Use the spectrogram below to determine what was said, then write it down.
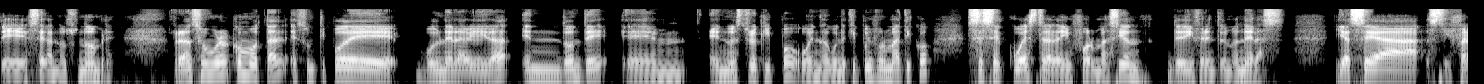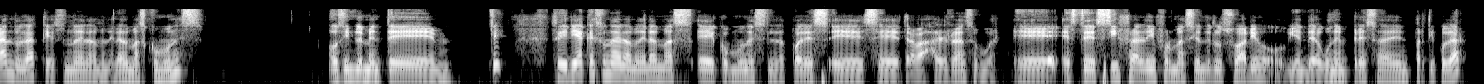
eh, se ganó su nombre. Ransomware como tal es un tipo de vulnerabilidad en donde em, en nuestro equipo o en algún equipo informático se secuestra la información de diferentes maneras, ya sea cifrándola, que es una de las maneras más comunes, o simplemente Sí, se diría que es una de las maneras más eh, comunes en las cuales eh, se trabaja el ransomware. Eh, este cifra la información del usuario o bien de alguna empresa en particular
